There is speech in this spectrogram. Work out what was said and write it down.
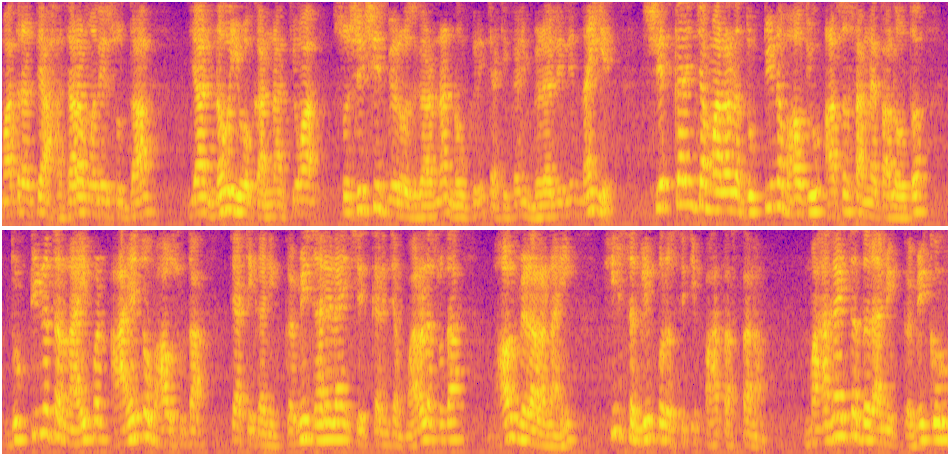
मात्र त्या हजारामध्ये सुद्धा या नवयुवकांना किंवा सुशिक्षित बेरोजगारांना नोकरी त्या ठिकाणी मिळालेली नाहीये. शेतकऱ्यांच्या मालाला दुपटीनं भाव देऊ असं सांगण्यात आलं होतं. दुपटीनं तर नाही पण आहे तो भाव सुद्धा त्या ठिकाणी कमी झालेला आहे. शेतकऱ्यांच्या मालाला सुद्धा भाव मिळाला नाही. ही सगळी परिस्थिती पाहत असताना महागाईचा दर आम्ही कमी करू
